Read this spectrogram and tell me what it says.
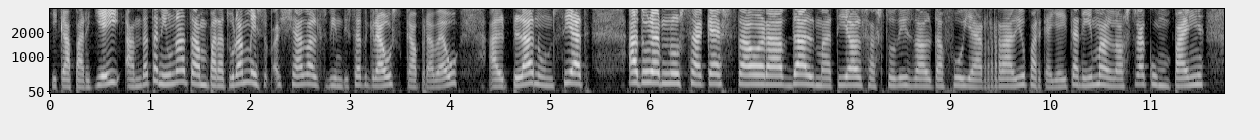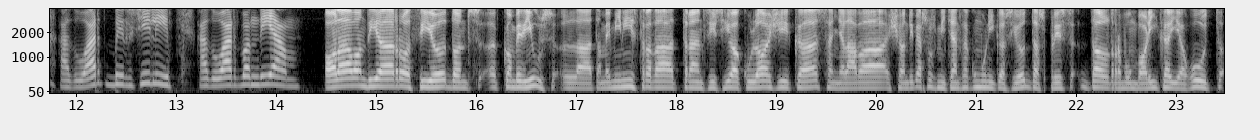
i que per llei han de tenir una temperatura més baixa dels 27 graus que preveu el pla anunciat. Aturem-nos a aquesta hora del matí al als estudis d'Altafulla Ràdio perquè ja hi tenim el nostre company Eduard Virgili. Eduard, bon dia. Hola, bon dia, Rocío. Doncs, eh, com bé dius, la també ministra de Transició Ecològica assenyalava això en diversos mitjans de comunicació després del rebombori que hi ha hagut.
